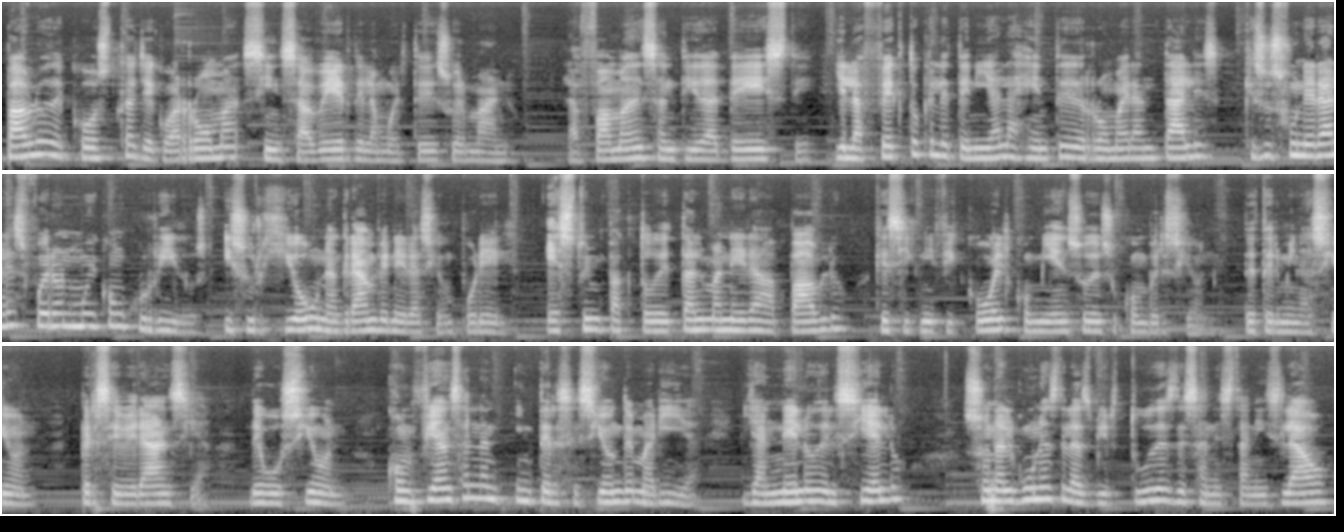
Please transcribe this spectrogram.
Pablo de Kostka llegó a Roma sin saber de la muerte de su hermano. La fama de santidad de éste y el afecto que le tenía la gente de Roma eran tales que sus funerales fueron muy concurridos y surgió una gran veneración por él. Esto impactó de tal manera a Pablo que significó el comienzo de su conversión. Determinación, perseverancia, devoción, confianza en la intercesión de María y anhelo del cielo son algunas de las virtudes de San Estanislao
